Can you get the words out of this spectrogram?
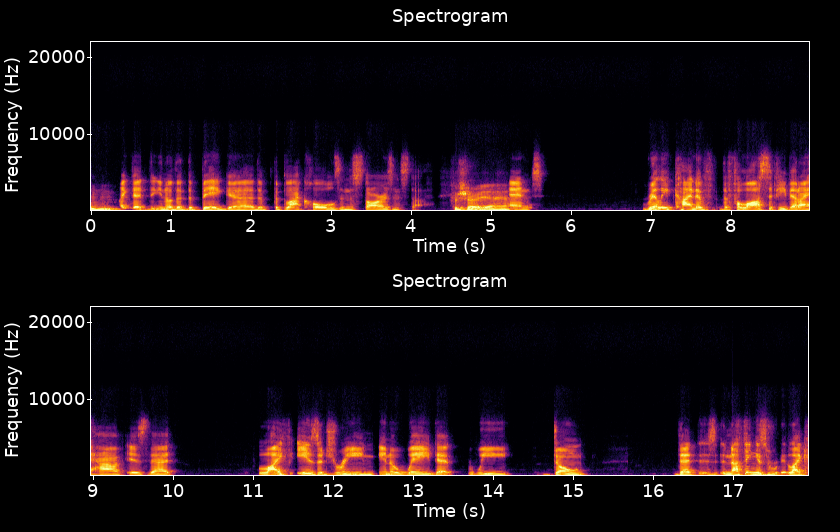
Mm-hmm. Like that, you know, the the big uh, the the black holes and the stars and stuff. For sure, yeah, yeah. And really, kind of the philosophy that I have is that life is a dream in a way that we don't that is, nothing is like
